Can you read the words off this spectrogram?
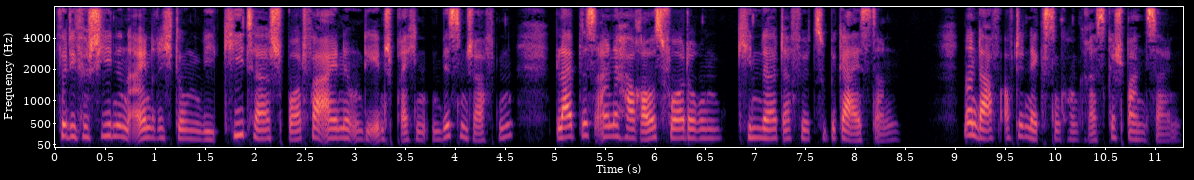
Für die verschiedenen Einrichtungen wie Kita, Sportvereine und die entsprechenden Wissenschaften bleibt es eine Herausforderung, Kinder dafür zu begeistern. Man darf auf den nächsten Kongress gespannt sein.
